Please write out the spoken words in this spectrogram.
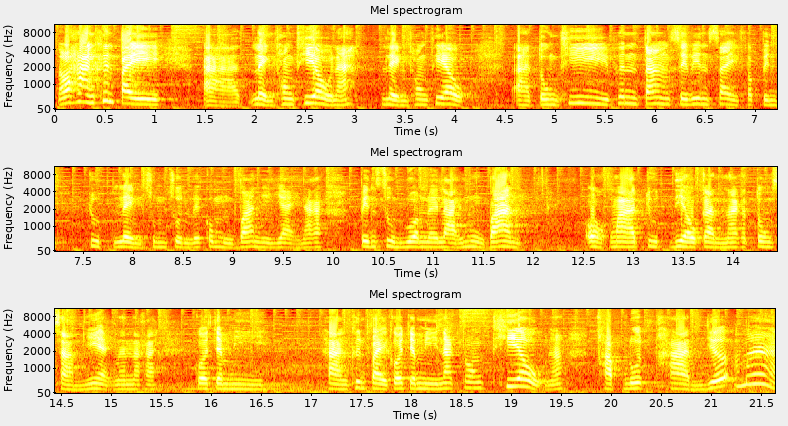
แล้วห่างขึ้นไปแหล่งท่องเที่ยวนะ แหล่งท่องเที่ยวตรงที่เพื่อนตั้งเซเว่นไส้ก็เป็นจุดแหล่งชุมชนและก็หมู่บ้านใหญ่ๆนะคะ เป็นศูนย์รวมหลาย ๆ หมู่บ้านออกมาจุดเดียวกันนะคะตรงสามแยกนั้นนะคะ ก็จะมีทางขึ้นไปก็จะมีนักท่องเที่ยวนะขับรถผ่านเยอะมาก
